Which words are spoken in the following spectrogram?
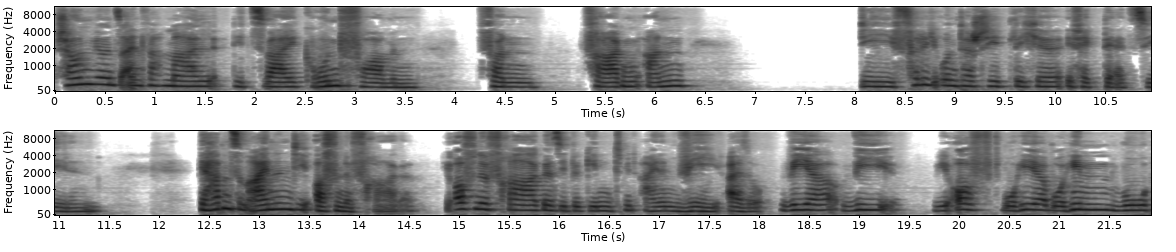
Schauen wir uns einfach mal die zwei Grundformen von Fragen an, die völlig unterschiedliche Effekte erzielen. Wir haben zum einen die offene Frage. Die offene Frage, sie beginnt mit einem Wie, also wer, wie, wie oft, woher, wohin, wo.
